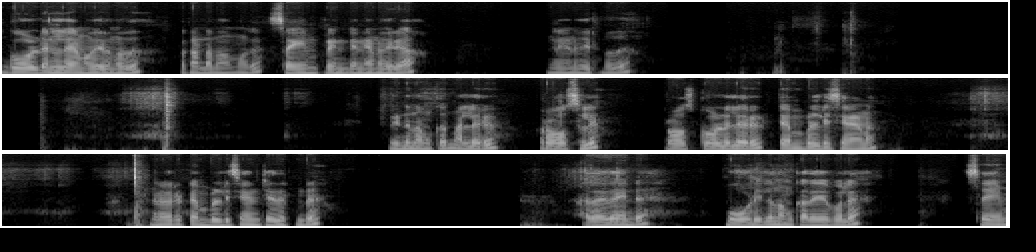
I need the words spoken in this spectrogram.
ഗോൾഡനിലാണ് വരുന്നത്. അപ്പോൾ കണ്ടാൽ നമുക്ക് സെയിം പ്രിന്റ് തന്നെയാണ് വരിക. ഇങ്ങനെയാണ് വരുന്നത്. വീണ്ടും നമുക്ക് നല്ലൊരു റോസിൽ റോസ് ഗോൾഡിൽ ഒരു ടെമ്പിൾ ഡിസൈൻ ആണ്. അങ്ങനെ ഒരു ടെമ്പിൾ ഡിസൈൻ ചെയ്തിട്ടുണ്ട്. അതായത് അതിന്റെ ബോഡിയിൽ നമുക്ക് അതേപോലെ സെയിം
